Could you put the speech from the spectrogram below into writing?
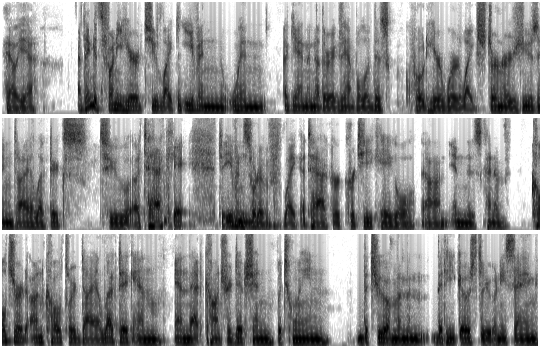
Hell yeah. I think it's funny here too, like even when again another example of this quote here where like Stirner is using dialectics to attack to even Mm. sort of like attack or critique Hegel um, in this kind of cultured uncultured dialectic and and that contradiction between the two of them that he goes through and he's saying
